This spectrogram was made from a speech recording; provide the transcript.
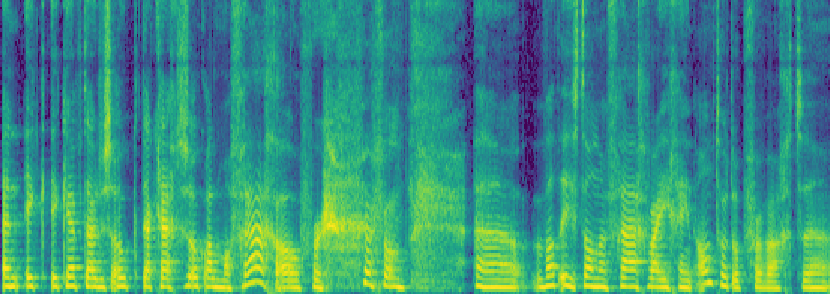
En ik, ik heb daar dus ook, daar krijg ik dus ook allemaal vragen over. Van, uh, wat is dan een vraag waar je geen antwoord op verwacht? Uh,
